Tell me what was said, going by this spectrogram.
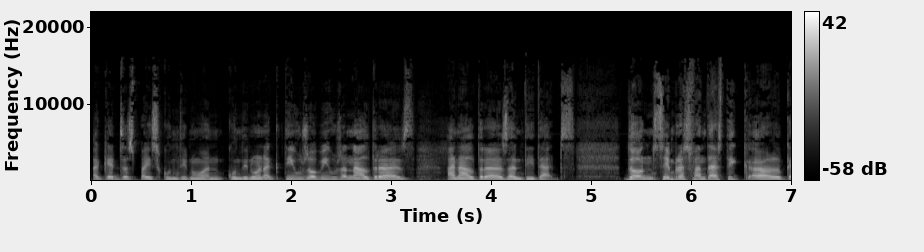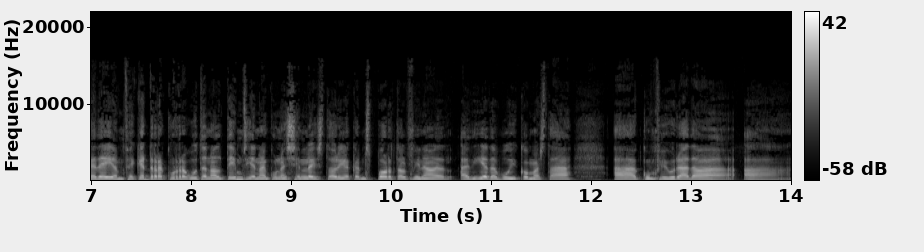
aquests espais continuen, continuen actius o vius en altres, en altres entitats. Doncs sempre és fantàstic el que dèiem, fer aquest recorregut en el temps i anar coneixent la història que ens porta al final, a dia d'avui, com està uh, configurada uh,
